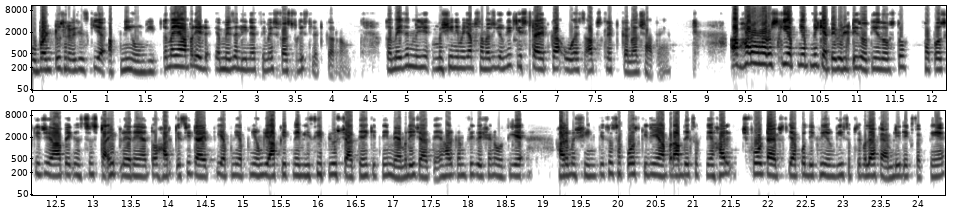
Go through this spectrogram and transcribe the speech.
टू सर्विसेज़ की अपनी होंगी। तो मैं यहाँ पर अमेजन लिनक्स इमेज फ़र्स्ट वाली सिलेक्ट कर रहा हूँ। तो अमेजन मशीन इमेज आप समझ गए होंगे किस टाइप का ओएस आप सिलेक्ट करना चाहते हैं। अब हर हर उसकी अपनी अपनी कैपेबिलिटीज होती हैं दोस्तों। सपोज़ कीजिए आप एक इंस्टेंस टाइप ले रहे हैं तो हर किसी टाइप की अपनी अपनी होंगी। आप कितने वी चाहते हैं, कितनी मेमोरी चाहते हैं, हर कन्फिग्रेशन होती है। हर मशीन की। तो सपोज़ कीजिए यहाँ पर आप देख सकते हैं, हर फोर टाइप्स की आपको दिख रही होंगी। सबसे पहले आप फैमिली देख सकते हैं।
